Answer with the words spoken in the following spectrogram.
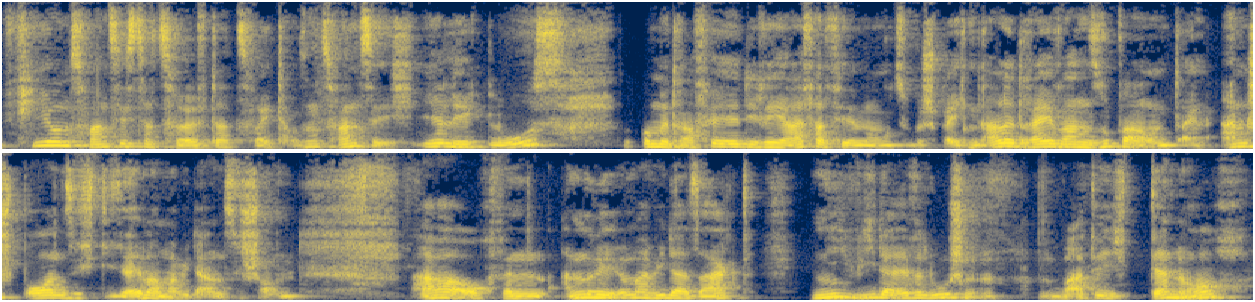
24.12.2020. Ihr legt los, um mit Raphael die Realverfilmung zu besprechen. Alle drei waren super und ein Ansporn, sich die selber mal wieder anzuschauen. Aber auch wenn André immer wieder sagt, nie wieder Evolution, warte ich dennoch,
